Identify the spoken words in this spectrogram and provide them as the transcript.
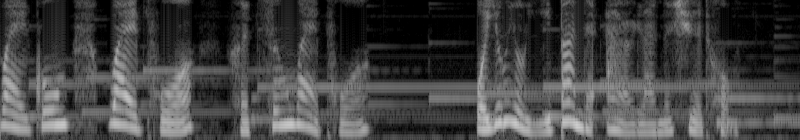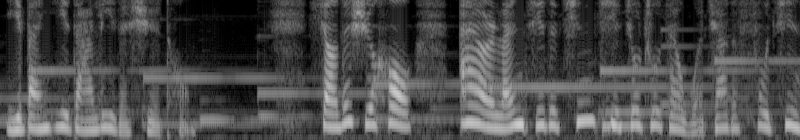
外公、外婆和曾外婆。我拥有一半的爱尔兰的血统，一半意大利的血统。小的时候，爱尔兰籍的亲戚就住在我家的附近，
